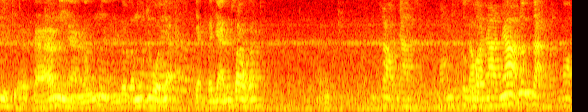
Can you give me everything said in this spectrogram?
chia sẻ cá mì nấu này, rau sắn mua chua nhá. Hẹn cả nhà lúc sau các. Chào nhà món cả nhà nhá. đơn giản mà ngon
